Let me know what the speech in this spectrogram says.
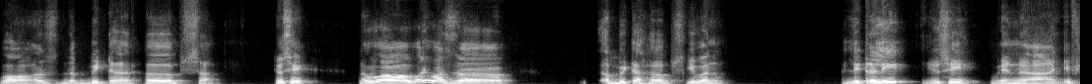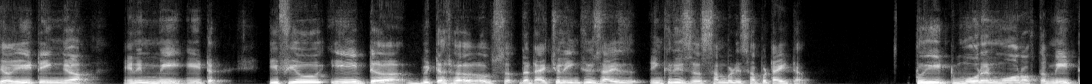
was the bitter herbs. You see, now why was uh, bitter herbs given? Literally, you see, when uh, if you're eating uh, any meat, if you eat uh, bitter herbs, that actually increases increases somebody's appetite to eat more and more of the meat.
